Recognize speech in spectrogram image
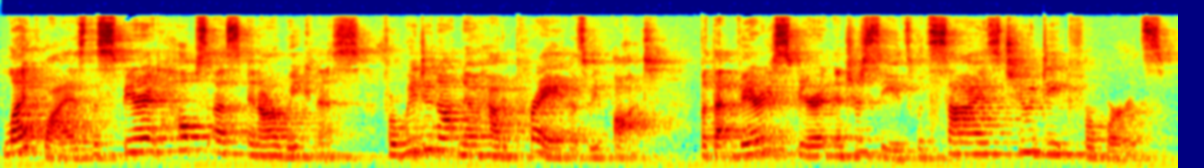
Likewise, the Spirit helps us in our weakness, for we do not know how to pray as we ought, but that very Spirit intercedes with sighs too deep for words.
